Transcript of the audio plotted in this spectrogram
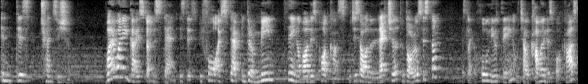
in this transition. What I want you guys to understand is this before I step into the main thing about this podcast, which is our lecture tutorial system. It's like a whole new thing which I'll cover in this podcast.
